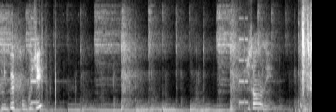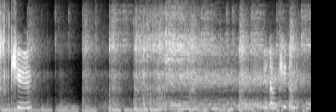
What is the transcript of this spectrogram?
아니, 왜 버그지? 이상하네. 킬. 일단 킬은 했고.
